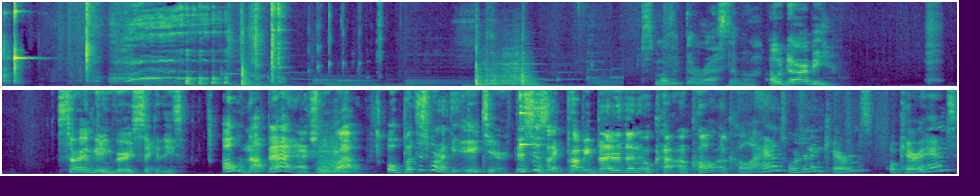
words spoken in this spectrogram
Smells like the rest of them. Oh, Darby. Sorry, I'm getting very sick of these. Oh, not bad actually. Wow. Oh, put this one at the A tier. This is like probably better than O'Callahan's. What's her name? Karen's? O'Carahan's?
